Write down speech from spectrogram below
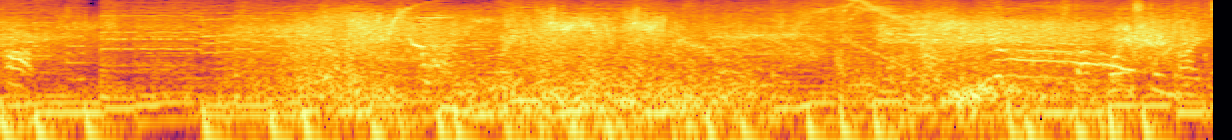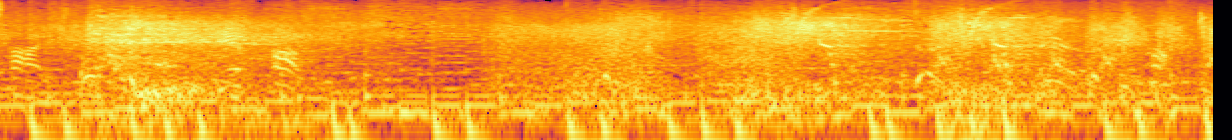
up! Stop wasting my time! Give up!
